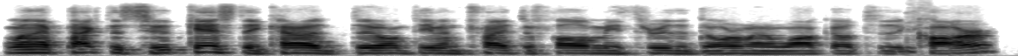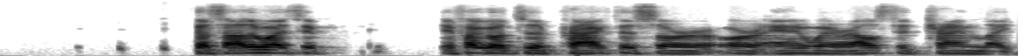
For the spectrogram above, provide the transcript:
when I packed the suitcase, they kind of don't even try to follow me through the door when I walk out to the car. Because otherwise, if if I go to the practice or or anywhere else, they try and like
